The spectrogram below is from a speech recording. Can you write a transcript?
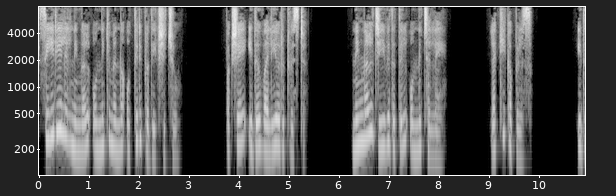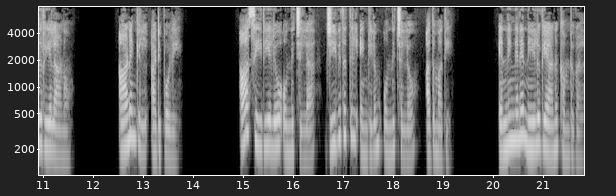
സീരിയലിൽ നിങ്ങൾ ഒന്നിക്കുമെന്ന് ഒത്തിരി പ്രതീക്ഷിച്ചു. പക്ഷേ ഇത് വലിയൊരു ട്വിസ്റ്റ് നിങ്ങൾ ജീവിതത്തിൽ ഒന്നിച്ചല്ലേ? ലക്കി കപ്പിൾസ് ഇത് റിയലാണോ? ആണെങ്കിൽ അടിപൊളി. ആ സീരിയലോ ഒന്നിച്ചില്ല ജീവിതത്തിൽ എങ്കിലും ഒന്നിച്ചല്ലോ അത് മതി. എന്നിങ്ങനെ നീളുകയാണ് കമ്പുകൾ.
